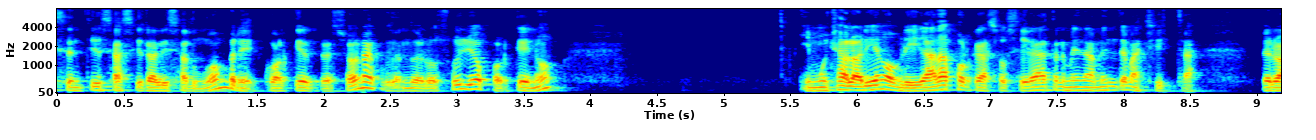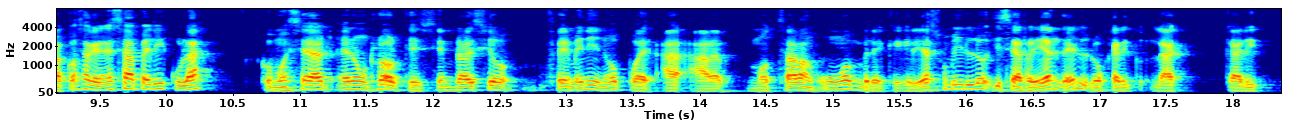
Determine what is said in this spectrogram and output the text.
sentirse así realizado un hombre, cualquier persona, cuidando de lo suyo, ¿por qué no? Y muchas lo harían obligadas porque la sociedad era tremendamente machista. Pero la cosa que en esa película, como ese era un rol que siempre había sido femenino, pues mostraban un hombre que quería asumirlo y se reían de él, los la cari,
